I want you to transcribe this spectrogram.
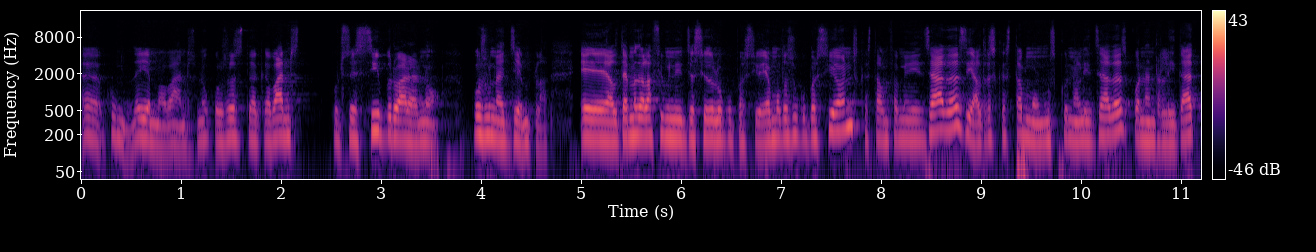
eh, com dèiem abans, no? coses de que abans potser sí, però ara no. Poso un exemple. Eh, el tema de la feminització de l'ocupació. Hi ha moltes ocupacions que estan feminitzades i altres que estan molt muscularitzades, quan en realitat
